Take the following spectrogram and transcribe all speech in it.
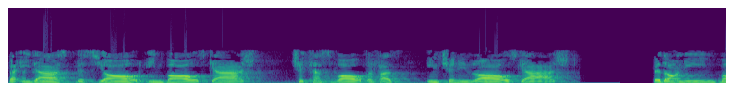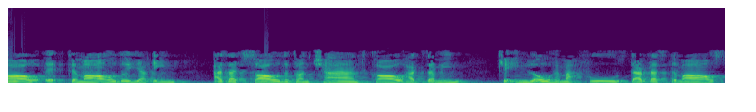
بعید است بسیار این بازگشت چه کس واقف از این چنین راز گشت بدانیم با اعتماد و یقین از اجسادتان چند کاهد زمین. که این لوح محفوظ در دست ماست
